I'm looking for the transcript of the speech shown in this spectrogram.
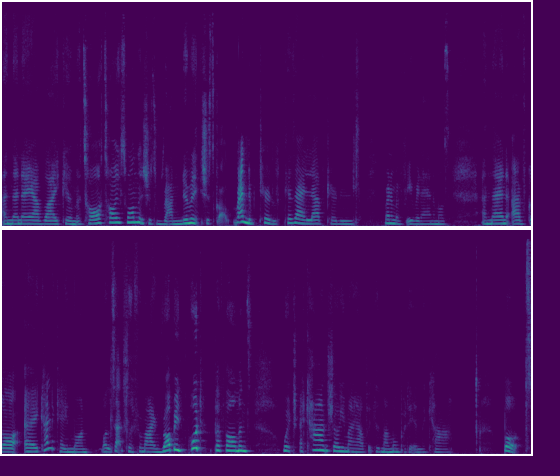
And then I have like um, a tortoise one that's just random. It's just got random turtles because I love turtles. One of my favourite animals. And then I've got a candy cane one. Well, it's actually for my Robin Hood performance, which I can't show you my outfit because my mum put it in the car. But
